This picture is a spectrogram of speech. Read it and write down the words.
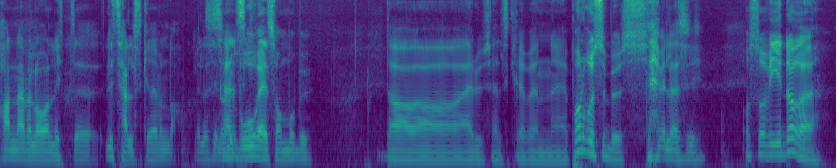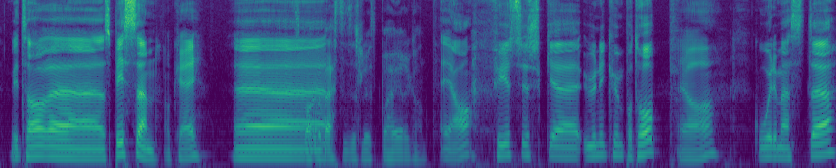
han er vel òg litt, eh, litt selvskreven, da. Vil jeg si. Når du bor i ei sommerbu. Da er du selvskreven på en russebuss. Det vil jeg si. Og så videre. Vi tar uh, spissen. OK. Spare det Eh, beste til slutt på høyre kant. ja. Fysisk eh, unikum på topp. Ja. God i det meste.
